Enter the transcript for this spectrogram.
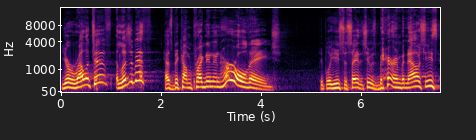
Your relative, Elizabeth, has become pregnant in her old age. People used to say that she was barren, but now she's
